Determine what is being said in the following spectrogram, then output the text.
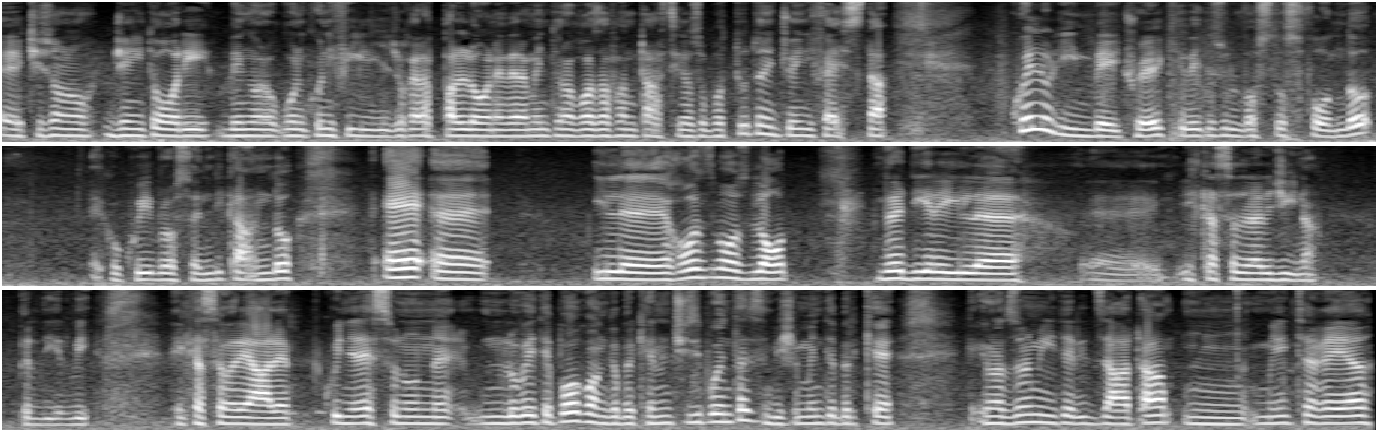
eh, ci sono genitori, vengono con, con, i figli a giocare a pallone, è veramente una cosa fantastica, soprattutto nei giorni di festa. Quello lì invece che vedete sul vostro sfondo, ecco qui ve lo sto indicando, è eh, il Rosmos Lot, vale dire il, eh, il Castello della Regina, per dirvi, il Castello Reale quindi adesso non, lo vedete poco anche perché non ci si può entrare semplicemente perché è una zona militarizzata, mm, military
